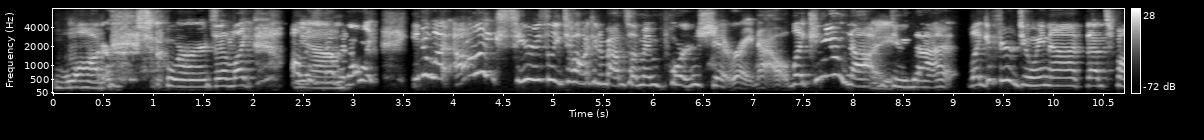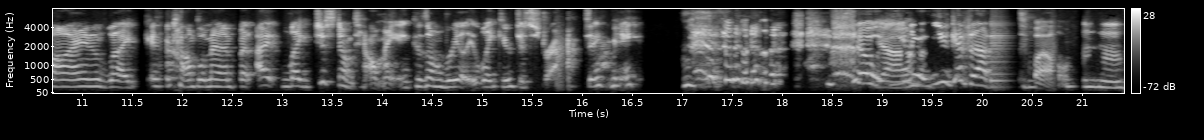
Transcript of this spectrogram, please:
water mm-hmm. squirts and like all yeah. this stuff. And I'm like, you know what? I'm like seriously talking about some important shit right now. Like, can you not right. do that? Like, if you're doing that, that's fine. Like, it's a compliment, but I like just don't tell me because I'm really like you're distracting me. so yeah. you know, you get that as well. Mm-hmm.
